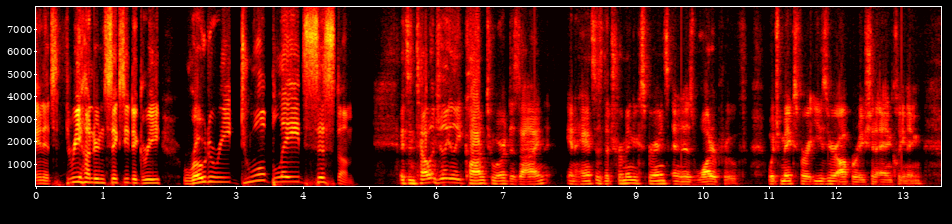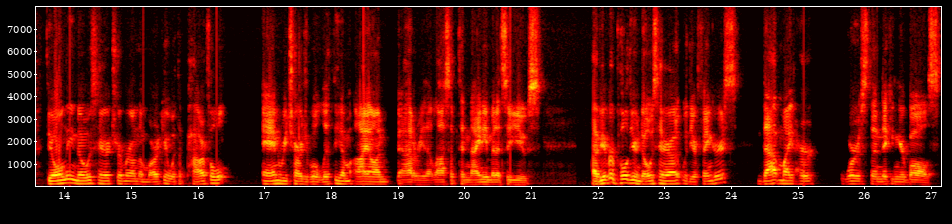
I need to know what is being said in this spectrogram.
in its 360 degree rotary dual blade system. Its intelligently contoured design enhances the trimming experience and it is waterproof, which makes for easier operation and cleaning. The only nose hair trimmer on the market with a powerful and rechargeable lithium ion battery that lasts up to 90 minutes of use. Have you ever pulled your nose hair out with your fingers? That might hurt worse than nicking your balls.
